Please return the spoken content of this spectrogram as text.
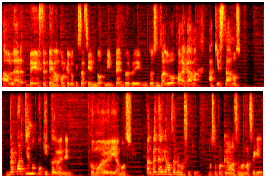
hablar de este tema porque lo que está haciendo Nintendo es ridículo. Entonces un saludo para Gama. Aquí estamos repartiendo un poquito de veneno, como deberíamos. Tal vez deberíamos hacerlo más seguido. No sé por qué no lo hacemos más seguido.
